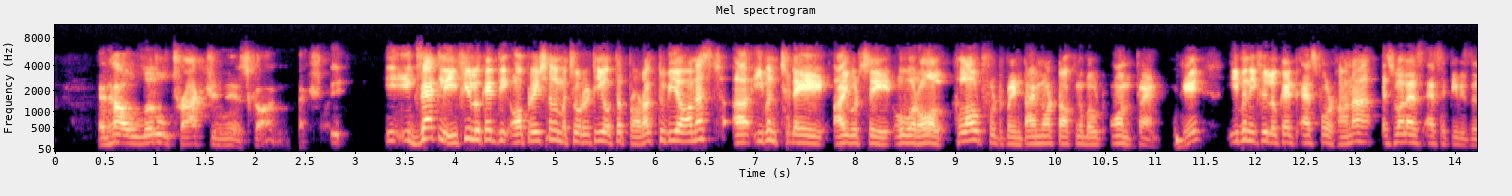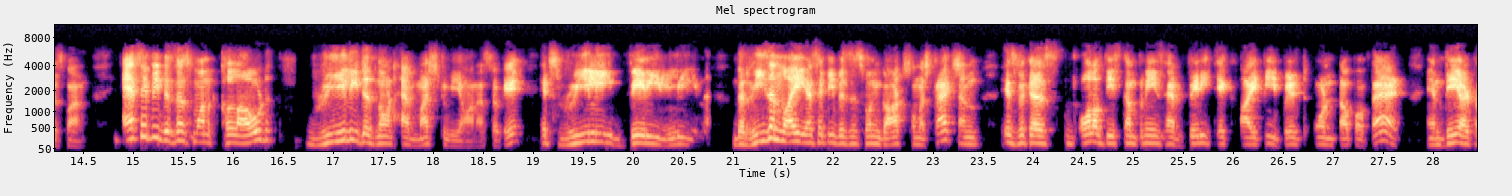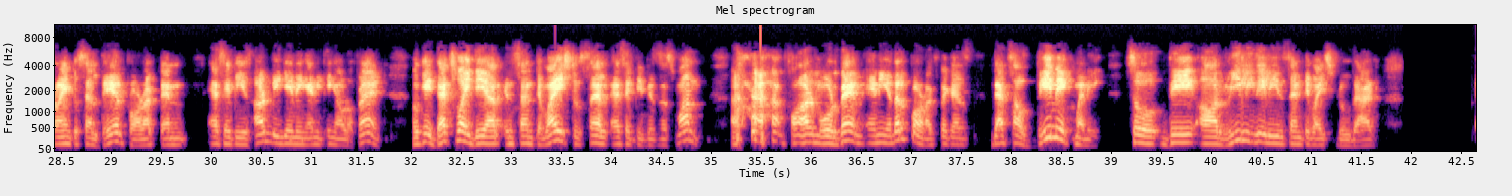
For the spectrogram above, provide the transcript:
and how little traction it's gotten. Actually, Exactly. If you look at the operational maturity of the product, to be honest, uh, even today, I would say overall cloud footprint, I'm not talking about on prem. Okay. Even if you look at S4 HANA as well as SAP Business One, SAP Business One cloud really does not have much, to be honest. Okay. It's really very lean. The reason why SAP Business One got so much traction is because all of these companies have very thick IP built on top of that, and they are trying to sell their product, and SAP is hardly gaining anything out of it. Okay, that's why they are incentivized to sell SAP Business One far more than any other products because that's how they make money. So they are really, really incentivized to do that.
